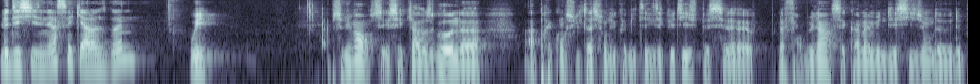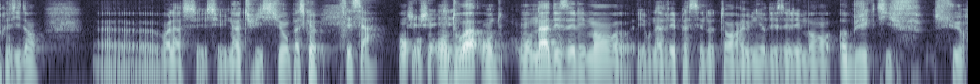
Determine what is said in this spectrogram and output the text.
Le décisionnaire, c'est Carlos Ghosn? Oui, absolument. C'est Carlos Ghosn après consultation du comité exécutif, mais c'est la, la Formule 1, c'est quand même une décision de, de président. Euh, voilà, c'est une intuition parce que C'est ça. on, doit, on, on a des éléments euh, et on avait passé notre temps à réunir des éléments objectifs sur,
